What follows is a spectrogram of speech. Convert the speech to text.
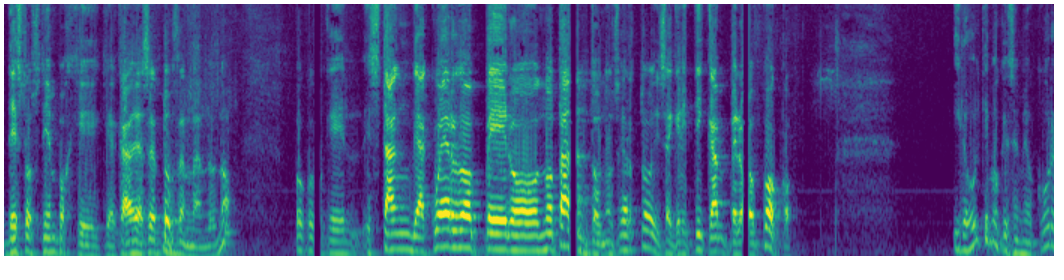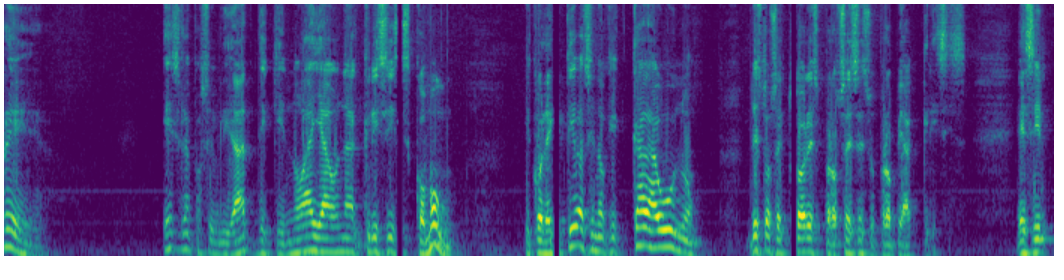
de estos tiempos que, que acabas de hacer tú, Fernando, ¿no? Un poco que están de acuerdo, pero no tanto, ¿no es cierto? Y se critican, pero poco. Y lo último que se me ocurre es la posibilidad de que no haya una crisis común y colectiva, sino que cada uno de estos sectores procese su propia crisis. Es decir,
